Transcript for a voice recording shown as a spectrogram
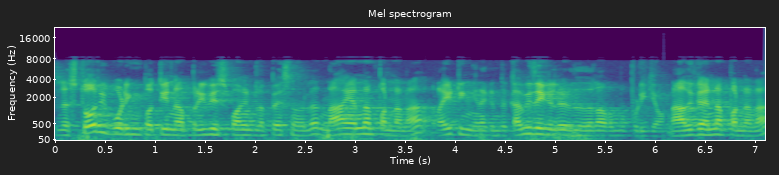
இந்த ஸ்டோரி போர்டிங் பற்றி நான் ப்ரீவியஸ் பாயிண்டில் பேசினதில் நான் என்ன பண்ணேன்னா ரைட்டிங் எனக்கு இந்த கவிதைகள் எழுதுறதெல்லாம் ரொம்ப பிடிக்கும். நான் அதுக்கு என்ன பண்ணேன்னா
